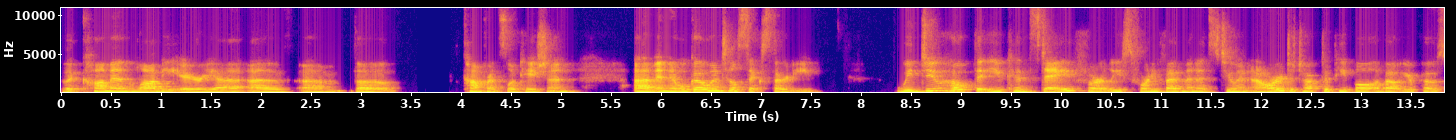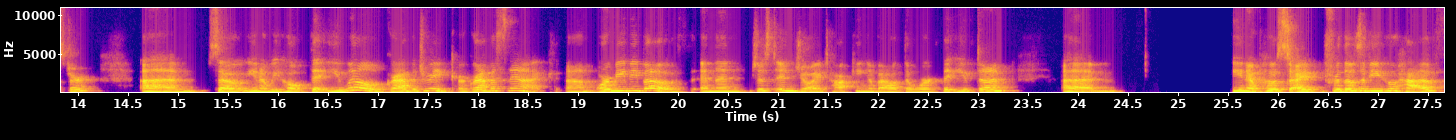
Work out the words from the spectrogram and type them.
the common lobby area of um, the conference location, um, and it will go until 6:30. We do hope that you can stay for at least 45 minutes to an hour to talk to people about your poster. Um, so, you know, we hope that you will grab a drink or grab a snack um, or maybe both, and then just enjoy talking about the work that you've done. Um, you know, post, I, for those of you who have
